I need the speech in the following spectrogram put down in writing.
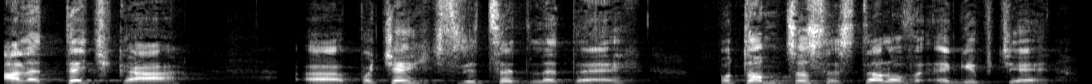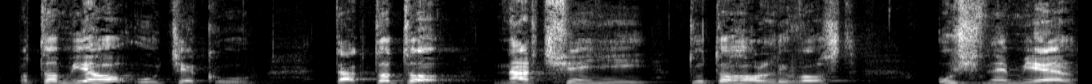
ale teďka, eh, po těch 40 letech, po tom, co se stalo v Egyptě, po tom jeho útěku, tak toto nadšení, tuto horlivost už neměl,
